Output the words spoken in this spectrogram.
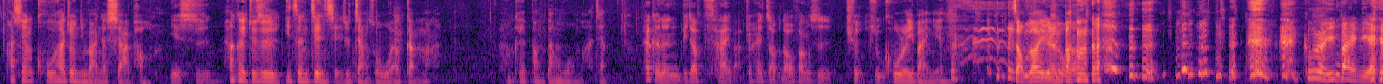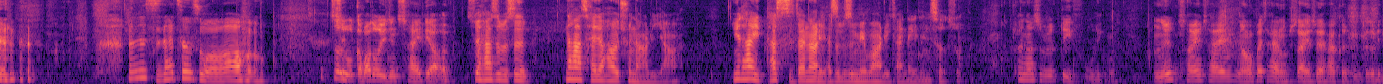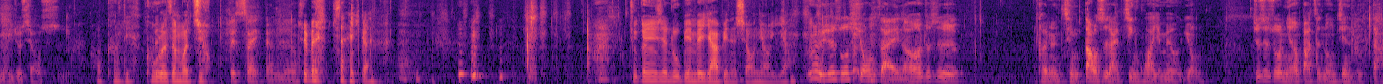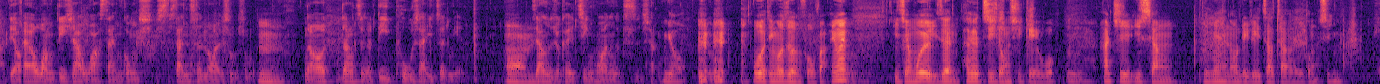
他先哭，他就已经把人家吓跑了。也是。他可以就是一针见血就讲说我要干嘛，然后可以帮帮我嘛，这样他可能比较菜吧，就还找不到方式求助。哭了一百年，找不到一个人帮他，哭了一百年，他是死在厕所哦。这我搞不好都已经拆掉了。所以他是不是？那他拆掉他会去哪里啊？因为他他死在那里，他是不是没有办法离开那间厕所？看他是不是地府灵了。你就拆一拆，然后被太阳晒一晒，他可能这个灵体就消失了，好可怜，哭了这么久被晒干了。却被晒干，就跟一些路边被压扁的小鸟一样。因为有些说凶宅，然后就是可能请道士来净化也没有用，就是说你要把整栋建筑打掉，还要往地下挖三公尺、三层楼还是什么什么，嗯，然后让整个地曝晒一整年，哦，这样子就可以净化那个磁场。有，我有听过这种说法，因为以前我有一任，他就寄东西给我，嗯，他寄了一箱，里面很多零零杂杂的东西，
